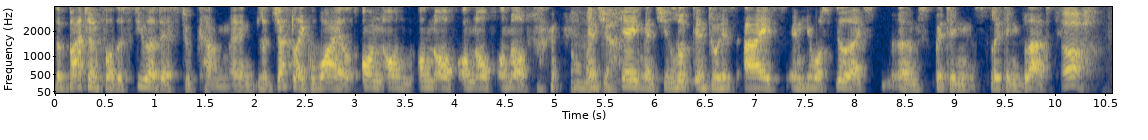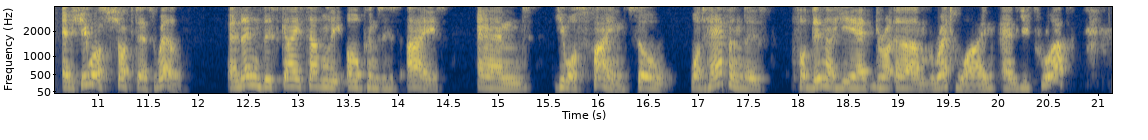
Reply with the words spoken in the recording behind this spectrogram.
the button for the stewardess to come and just like wild on, on, on, off, on, off, on, off. Oh my and she God. came and she looked into his eyes and he was still like um, spitting, splitting blood. Oh, And she was shocked as well. And then this guy suddenly opened his eyes and he was fine. So what happened is for dinner he had dr- um, red wine and he threw up.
